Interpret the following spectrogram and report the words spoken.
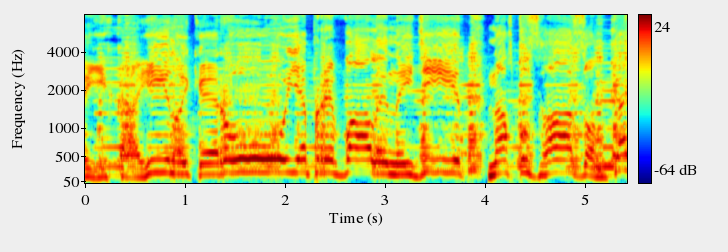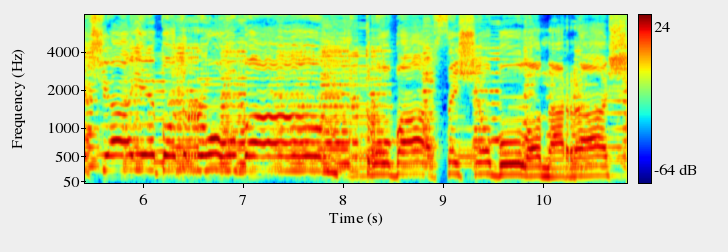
їх країною керує привалений дід, нафту з газом качає по трубам. Все, що було на раш.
